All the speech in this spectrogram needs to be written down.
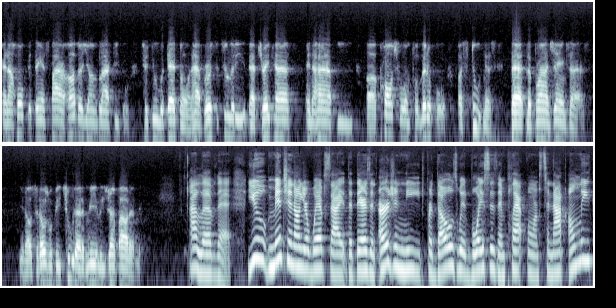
and I hope that they inspire other young black people to do what they're doing, have versatility that Drake has, and to have the uh, cultural and political astuteness that LeBron James has. You know, so those would be two that immediately jump out at me. I love that. You mentioned on your website that there's an urgent need for those with voices and platforms to not only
